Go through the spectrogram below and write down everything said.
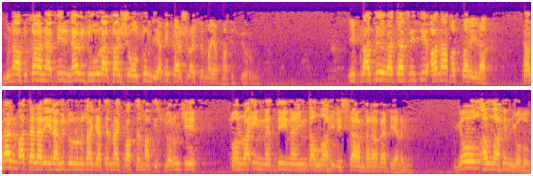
münafıkane bir nev zuhura karşı olsun diye bir karşılaştırma yapmak istiyorum. ifratı ve tefriti ana hatlarıyla, temel maddeleriyle huzurunuza getirmek, baktırmak istiyorum ki, sonra inne dine indallahil İslam beraber diyelim. Yol Allah'ın yolu.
